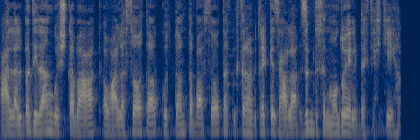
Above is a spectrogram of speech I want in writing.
على البادي لانجوج تبعك أو على صوتك والتون تبع صوتك أكثر ما بتركز على زبدة الموضوع اللي بدك تحكيها.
